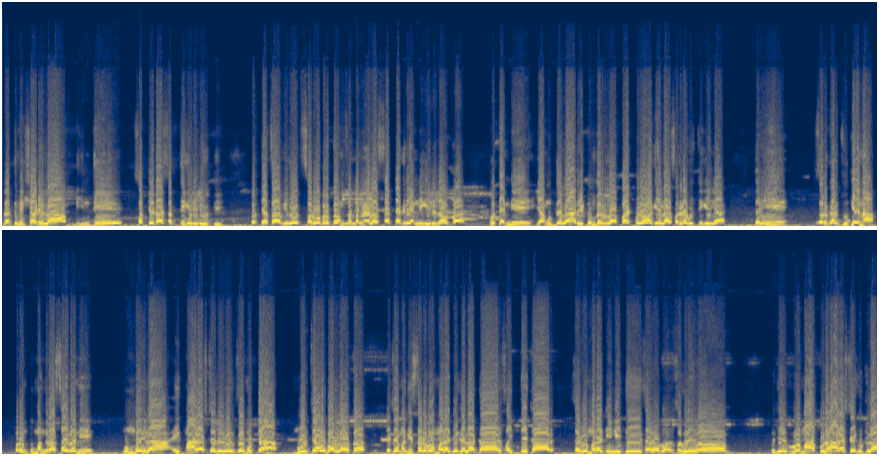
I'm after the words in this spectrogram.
प्राथमिक शाळेला हिंदी सब्जेक्ट हा सक्ती केलेली होती. तर त्याचा विरोध सर्वप्रथम सन्माननीय राजसाहेब ठाकरे यांनी केलेला होता व त्यांनी या मुद्द्याला रेटून धरलं पाठपुरावा केला सगळ्या गोष्टी केल्या. तरीही सरकार झुके ना परंतु मग राजसाहेबांनी मुंबईला एक महाराष्ट्र लेवलचा मोठा मोर्चा उभारला होता. त्याच्यामध्ये सर्व मराठी कलाकार साहित्यकार सर्व मराठी नेते सर्व सगळे म्हणजे पूर्ण महाराष्ट्र एक उठला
